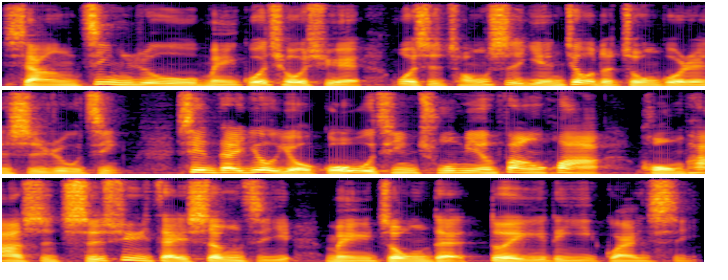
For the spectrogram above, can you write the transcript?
想进入美国求学或是从事研究的中国人士入境。现在又有国务卿出面放话，恐怕是持续在升级美中的对立关系。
